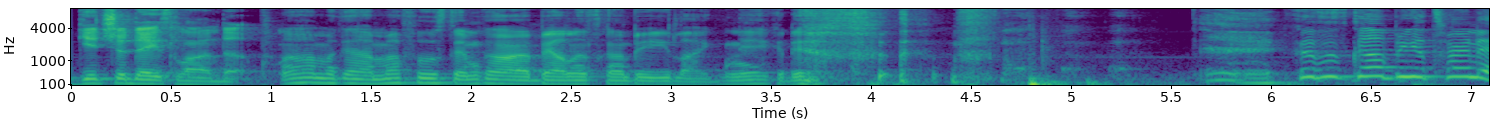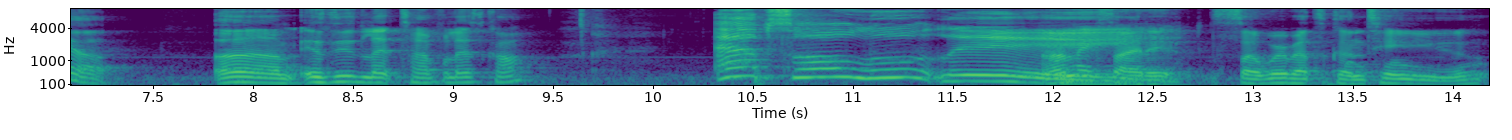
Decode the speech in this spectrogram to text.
get your dates lined up. Oh my god, my food stamp card balance gonna be like negative. Cause it's gonna be a turnout. Um, is it let time for let's call? Absolutely. I'm excited. So we're about to continue.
